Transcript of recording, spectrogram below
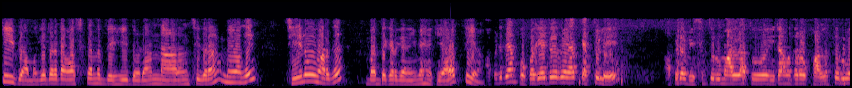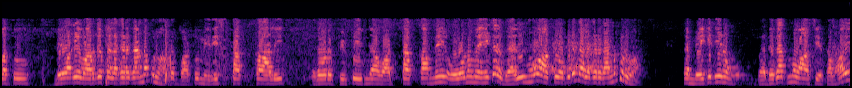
කීපයක්ම ගෙදරට අවශ්‍ය කරන දෙහි දොඩම් නාරං සිදරම් මේ වගේ සියලුම වර්ග බද්ධ කර ගැනීම හැකියාවක් තියෙනවා. අපිට දැන් ප්‍රොපගේටර් එකක් ඇතුලේ අපිට විසිතුරු මල් අතු ඊට අමතරව පළතුරු අතු මේ වගේ වර්ග පෙළ කර ගන්න පුළුවන්. අපිට බටු මිරිස් තක්කාලි එතකොට පිපිඤ්ඤා වට්ටක්කා මේ ඕනම එකක වැල් හෝ අතු අපිට පෙළ කර ගන්න පුළුවන්. දැන් මේකේ තියෙන වැදගත්ම වාසිය තමයි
